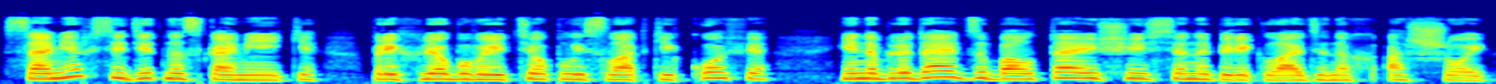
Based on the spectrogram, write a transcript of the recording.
Самер сидит на скамейке, прихлебывая теплый сладкий кофе и наблюдает за болтающейся на перекладинах Ашой.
